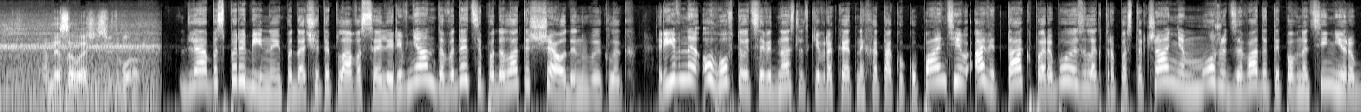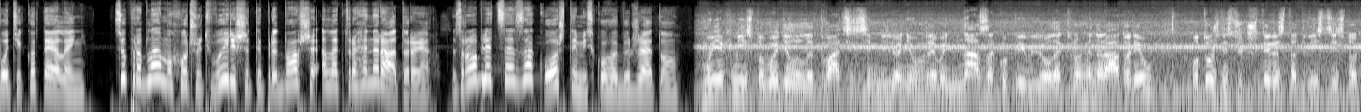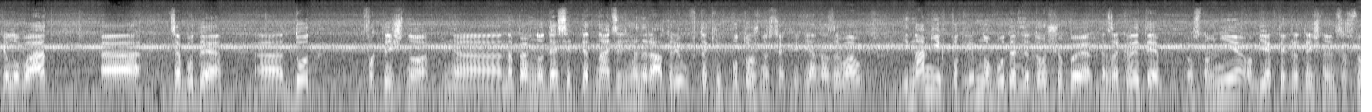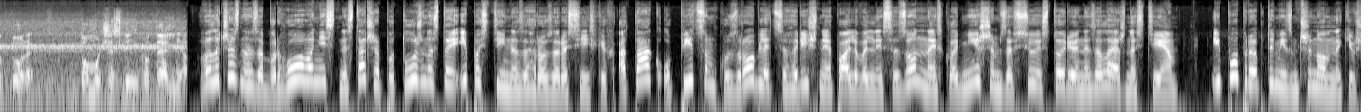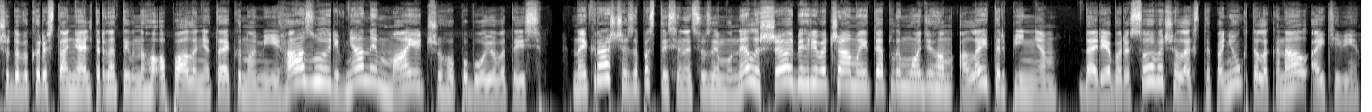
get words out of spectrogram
незалежність від ворога. Для безперебійної подачі тепла в оселі рівнян доведеться подолати ще один виклик. Рівне оговтується від наслідків ракетних атак окупантів, а відтак перебої з електропостачанням можуть завадити повноцінній роботі котелень. Цю проблему хочуть вирішити, придбавши електрогенератори. Зроблять це за кошти міського бюджету. Ми, як місто, виділили 27 мільйонів гривень на закупівлю електрогенераторів потужністю 400, 200 і 100 кВт. Це буде до фактично, е, напевно, 10-15 генераторів в таких потужностях, як я називав. І нам їх потрібно буде для того, щоб закрити основні об'єкти критичної інфраструктури, в тому числі і котельні. Величезна заборгованість, нестача потужностей і постійна загроза російських атак у підсумку зроблять цьогорічний опалювальний сезон найскладнішим за всю історію незалежності. І попри оптимізм чиновників щодо використання альтернативного опалення та економії газу, рівняни мають чого побоюватись. Найкраще запастися на цю зиму не лише обігрівачами і теплим одягом, але й терпінням. Дар'я Борисович, Олег Степанюк, телеканал ITV.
